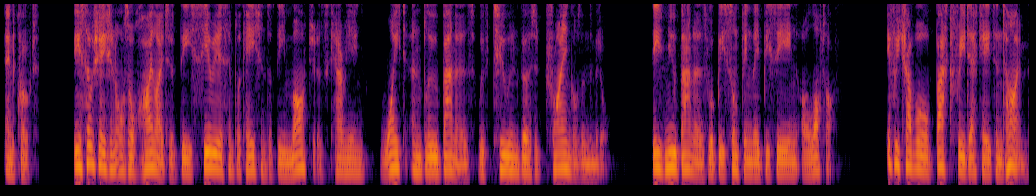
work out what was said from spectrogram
The association also highlighted the serious implications of the marchers carrying white and blue banners with two inverted triangles in the middle. These new banners would be something they'd be seeing a lot of. If we travel back three decades in time,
